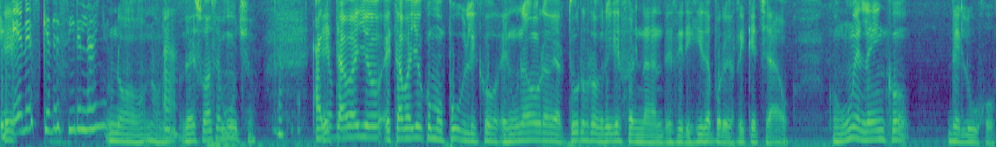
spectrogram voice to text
Eh, ¿Tienes que decir el año? No, no, ah. de eso hace mucho. Ah, estaba yo, estaba yo como público en una obra de Arturo Rodríguez Fernández dirigida por Enrique Chao, con un elenco de lujo,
